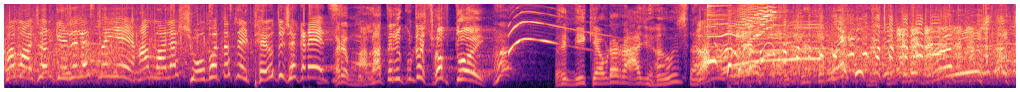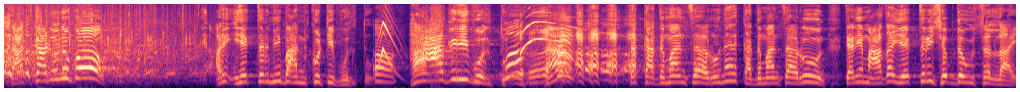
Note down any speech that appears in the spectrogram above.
हा माझ्यावर गेलेलाच नाहीये. हा मला शोभतच नाही. ठेव तुझ्याकडेच अरे मला तरी कुठं शोभतोय? अरे मी केवढा राजहंस? दात काढू नको. अरे एक तर मी बानकोटी बोलतो. हा. आगरी बोलतो. हा? त्या कदमांचा अरुण आहे कदमांचा अरुण. त्याने माझा एक तरी शब्द आहे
